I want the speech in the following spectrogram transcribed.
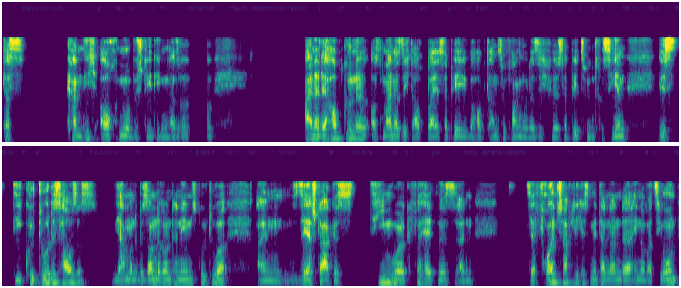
das kann ich auch nur bestätigen. Also einer der Hauptgründe aus meiner Sicht auch bei SAP überhaupt anzufangen oder sich für SAP zu interessieren, ist die Kultur des Hauses wir haben eine besondere Unternehmenskultur, ein sehr starkes Teamwork-Verhältnis, ein sehr freundschaftliches Miteinander, Innovation,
